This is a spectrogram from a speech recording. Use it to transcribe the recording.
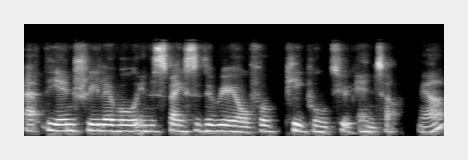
at the entry level in the space of the real for people to enter. Yeah.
